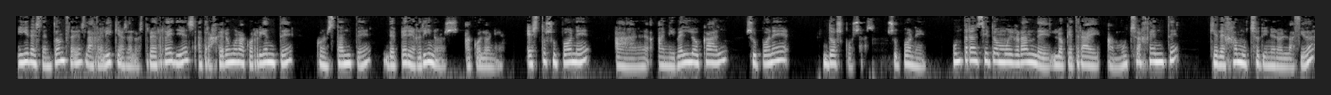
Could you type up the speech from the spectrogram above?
Y desde entonces las reliquias de los tres reyes atrajeron una corriente constante de peregrinos a Colonia. Esto supone, a, nivel local, supone dos cosas. Supone un tránsito muy grande, lo que trae a mucha gente que deja mucho dinero en la ciudad.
